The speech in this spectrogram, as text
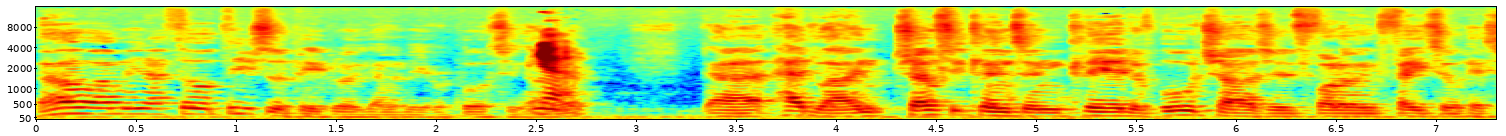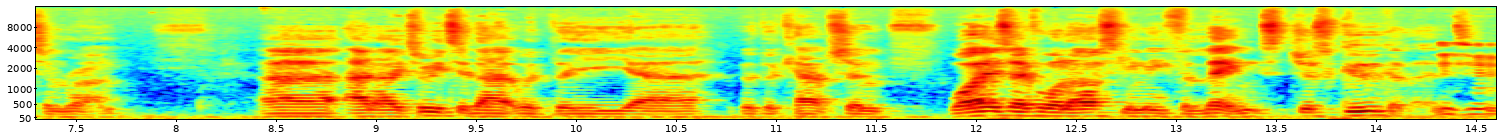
Oh, I mean, I thought these are the people who are going to be reporting on Yeah. it. Uh, headline: Chelsea Clinton cleared of all charges following fatal hit and run. Uh, and I tweeted that with the uh, with the caption: "Why is everyone asking me for links? Just Google it." Mm-hmm.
